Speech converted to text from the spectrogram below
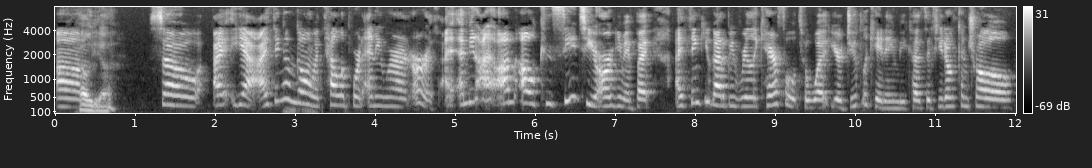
um, Hell yeah! so I yeah, I think I'm going with teleport anywhere on Earth. I, I mean, I, I'm, I'll concede to your argument, but I think you got to be really careful to what you're duplicating because if you don't control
